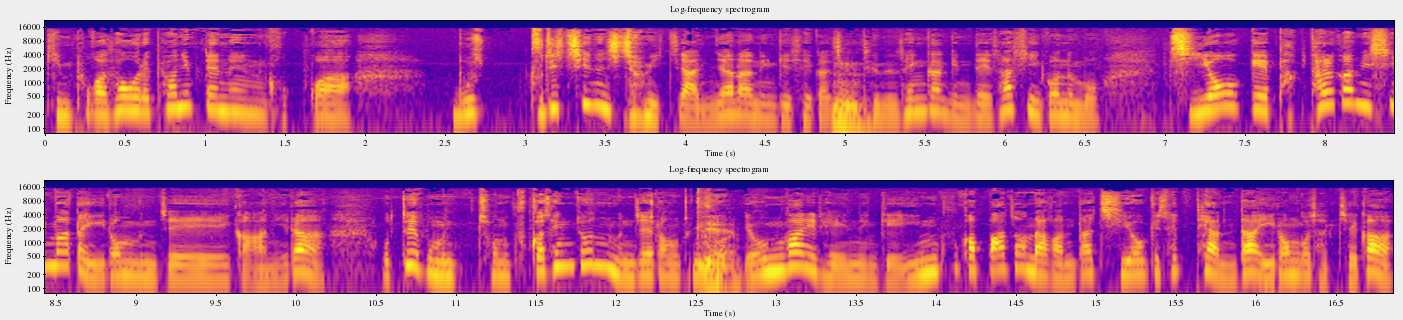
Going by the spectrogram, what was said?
김포가 서울에 편입되는 것과 모 부딪히는 지점이 있지 않냐라는 게 제가 지금 음. 드는 생각인데 사실 이거는 뭐 지역의 박탈감이 심하다 이런 문제가 아니라 어떻게 보면 저는 국가 생존 문제랑도 네. 연관이 돼 있는 게 인구가 빠져나간다 지역이 쇠퇴한다 이런 거 자체가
